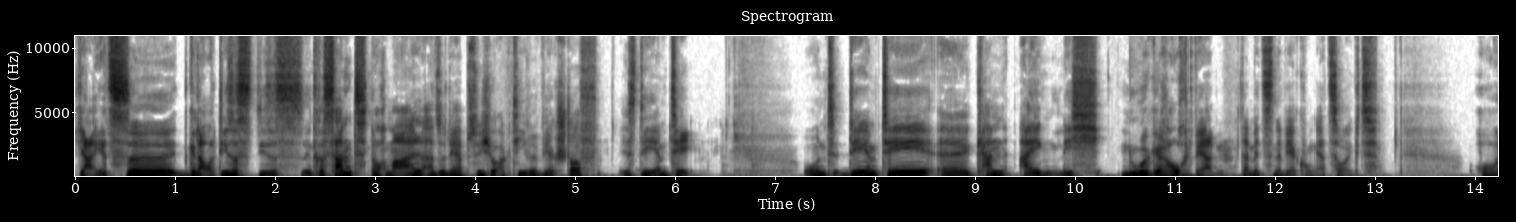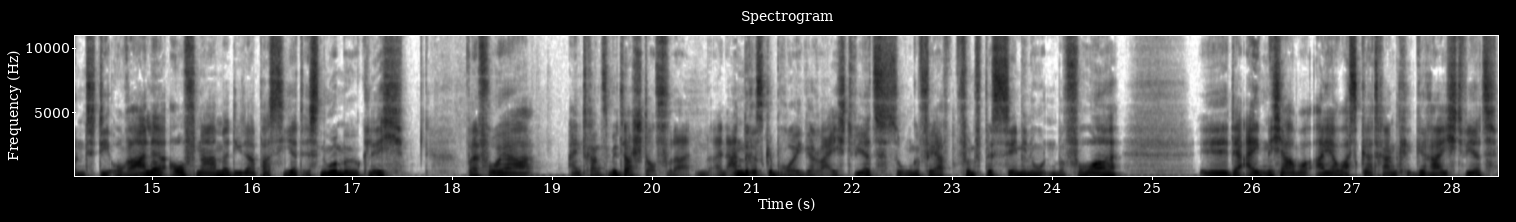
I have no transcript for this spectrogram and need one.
Ja, jetzt äh, genau, dieses, dieses interessant nochmal, also der psychoaktive Wirkstoff ist DMT. Und DMT äh, kann eigentlich nur geraucht werden, damit es eine Wirkung erzeugt. Und die orale Aufnahme, die da passiert, ist nur möglich, weil vorher ein Transmitterstoff oder ein anderes Gebräu gereicht wird, so ungefähr fünf bis zehn Minuten bevor äh, der eigentliche Ayahuasca-Trank gereicht wird.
